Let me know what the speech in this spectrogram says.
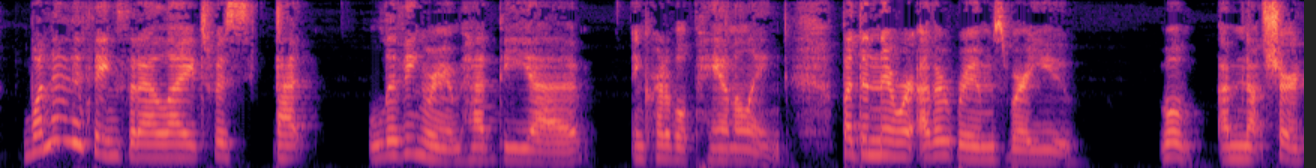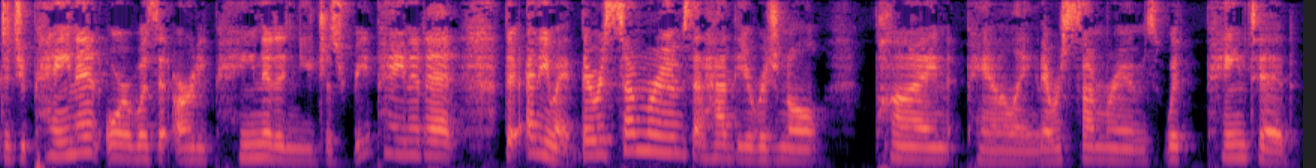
One of the things that I liked was that living room had the uh, incredible paneling, but then there were other rooms where you. Well, I'm not sure. Did you paint it or was it already painted and you just repainted it? There, anyway, there were some rooms that had the original pine paneling. There were some rooms with painted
